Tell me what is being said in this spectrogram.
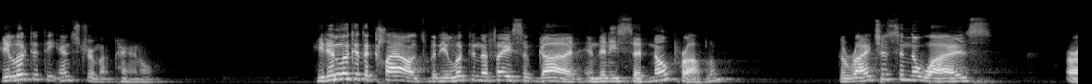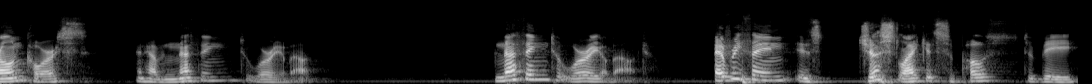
He looked at the instrument panel. He didn't look at the clouds, but he looked in the face of God, and then he said, No problem. The righteous and the wise are on course and have nothing to worry about. Nothing to worry about. Everything is just like it's supposed to be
